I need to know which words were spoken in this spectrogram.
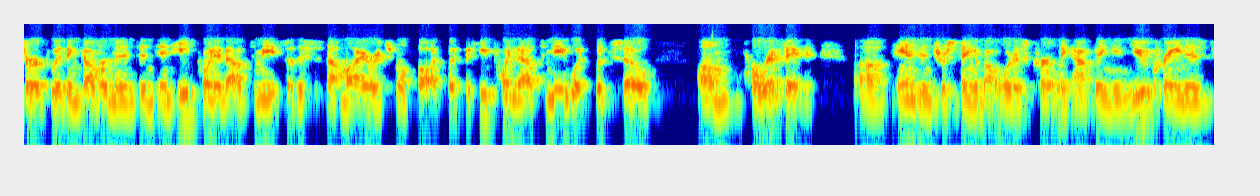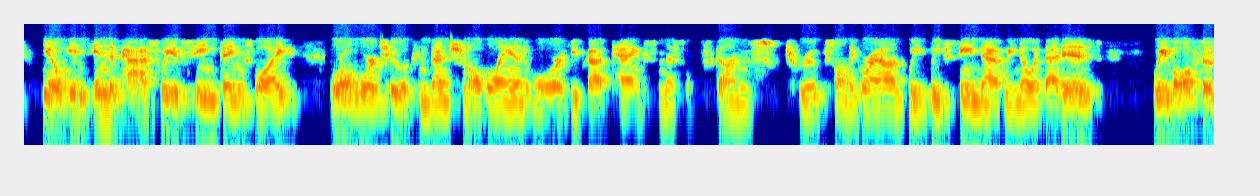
served with in government, and, and he pointed out to me. So this is not my original thought, but but he pointed out to me what what's so um, horrific uh, and interesting about what is currently happening in Ukraine is, you know, in in the past we have seen things like World War II, a conventional land war. You've got tanks, missiles, guns, troops on the ground. We we've seen that. We know what that is. We've also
